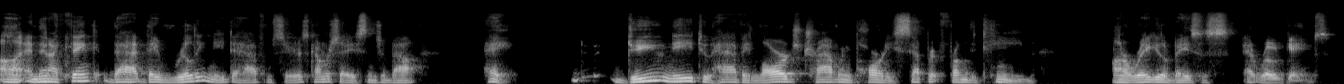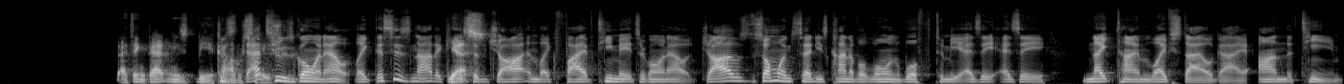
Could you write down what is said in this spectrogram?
Uh, and then I think that they really need to have some serious conversations about, hey, do you need to have a large traveling party separate from the team on a regular basis at road games? I think that needs to be a conversation. That's who's going out. Like this is not a case yes. of Ja and like five teammates are going out. Ja, someone said he's kind of a lone wolf to me as a as a nighttime lifestyle guy on the team,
